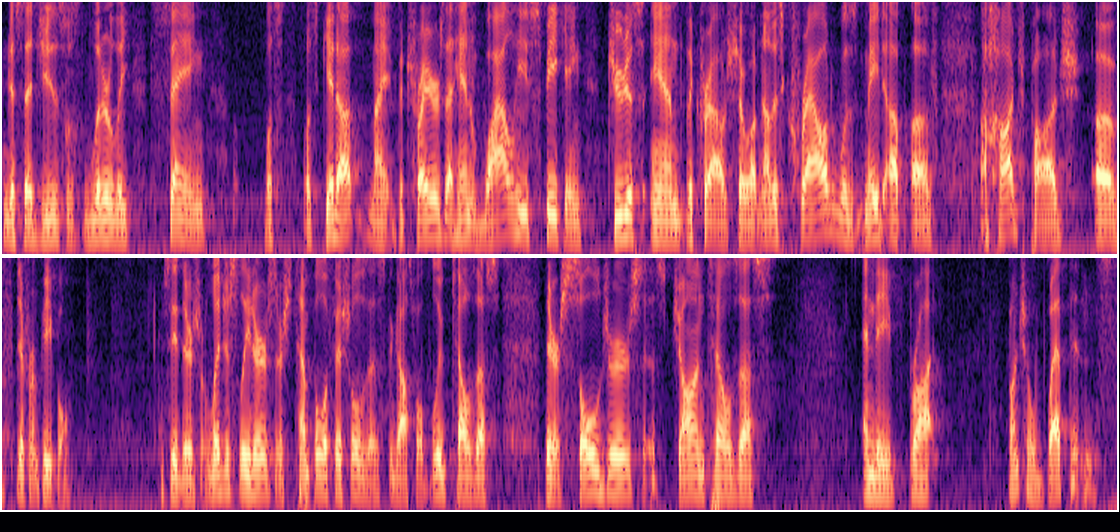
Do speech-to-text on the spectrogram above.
He just said Jesus was literally saying, Let's, let's get up. My betrayer's at hand. While he's speaking, Judas and the crowd show up. Now, this crowd was made up of a hodgepodge of different people. You see, there's religious leaders, there's temple officials, as the Gospel of Luke tells us, there are soldiers, as John tells us, and they've brought a bunch of weapons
